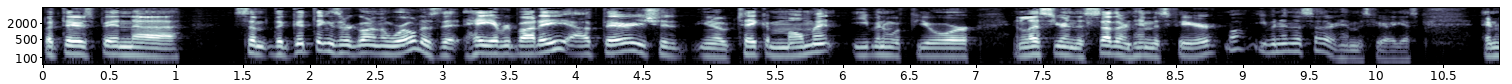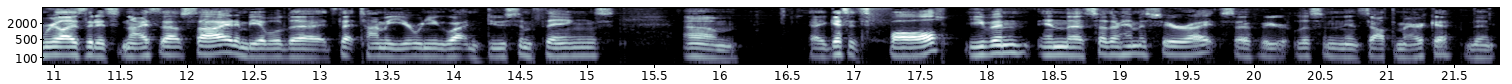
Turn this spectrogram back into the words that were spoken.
but there's been uh, some the good things that are going on in the world is that hey, everybody out there, you should you know take a moment, even if you're unless you're in the southern hemisphere, well, even in the southern hemisphere, I guess, and realize that it's nice outside and be able to. It's that time of year when you can go out and do some things. Um, I guess it's fall even in the southern hemisphere, right? So if you're listening in South America, then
